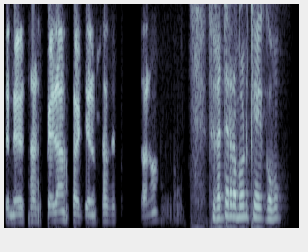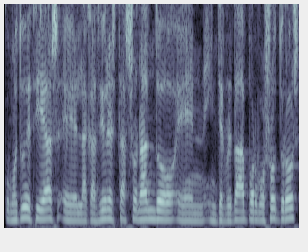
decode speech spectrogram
tener esa esperanza que nos hace falta, ¿no? Fíjate, Ramón, que como, como tú decías, eh, la canción está sonando en, interpretada por vosotros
